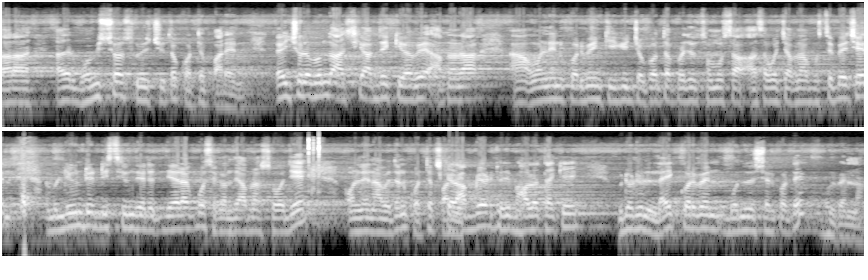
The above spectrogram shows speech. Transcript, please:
তারা তাদের ভবিষ্যৎ সুনিশ্চিত করতে পারেন। তো এই ছিল বন্ধু আজকে আপনি কীভাবে আপনারা অনলাইন করবেন কী কী যোগ্যতা প্রয়োজন সমস্যা আশা করছি আপনারা বুঝতে পেরেছেন। আমি লিঙ্কটি ডিসক্রিপশন দিয়ে দিয়ে রাখব সেখান থেকে আপনারা সহজে অনলাইন আবেদন করতে পারেন আপডেট যদি ভালো থাকে ভিডিওটি লাইক করবেন বন্ধুদের শেয়ার করতে ভুলবেন না।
